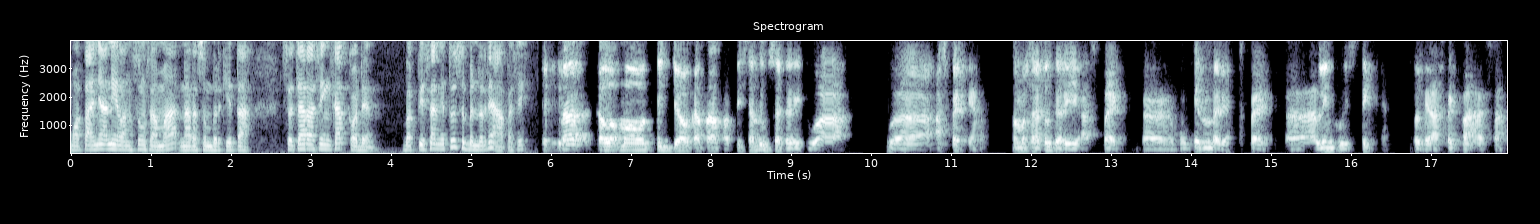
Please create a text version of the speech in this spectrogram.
mau tanya nih langsung sama narasumber kita. Secara singkat Koden, baptisan itu sebenarnya apa sih? Ya, kita kalau mau tinjau kata baptisan itu bisa dari dua dua aspek ya. Nomor satu dari aspek uh, mungkin dari aspek uh, linguistik ya, seperti aspek bahasa.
